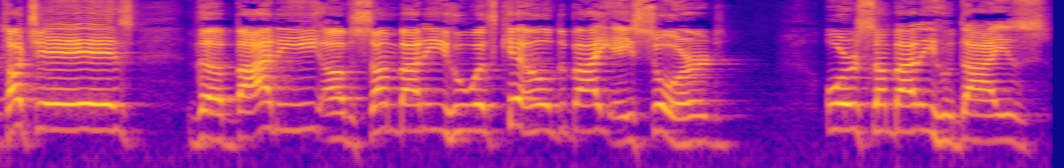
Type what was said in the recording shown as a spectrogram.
touches the body of somebody who was killed by a sword, or somebody who dies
